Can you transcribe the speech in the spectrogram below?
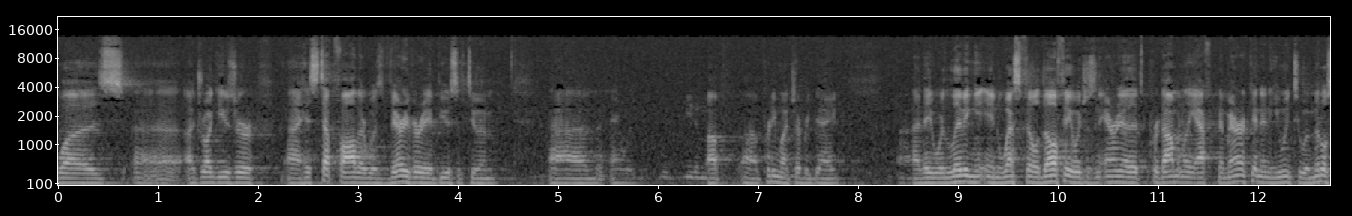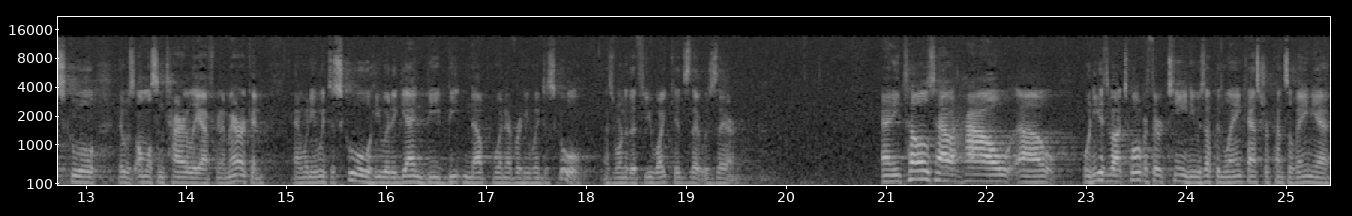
was uh, a drug user. His stepfather was very, very abusive to him um, and would, beat him up pretty much every day. Uh, they were living in West Philadelphia, which is an area that's predominantly African American, and he went to a middle school that was almost entirely African American. And when he went to school, he would again be beaten up whenever he went to school, as one of the few white kids that was there. And he tells how, how uh, when he was about 12 or 13, he was up in Lancaster, Pennsylvania,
